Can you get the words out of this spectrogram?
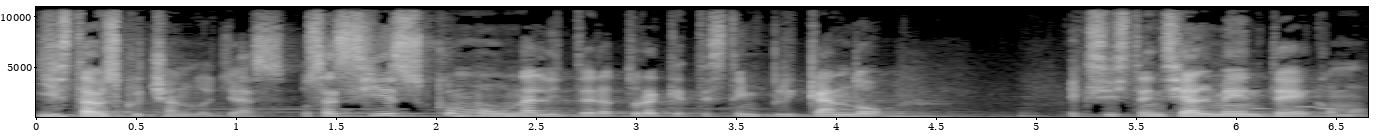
y estaba escuchando jazz. O sea, sí es como una literatura que te está implicando existencialmente, como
